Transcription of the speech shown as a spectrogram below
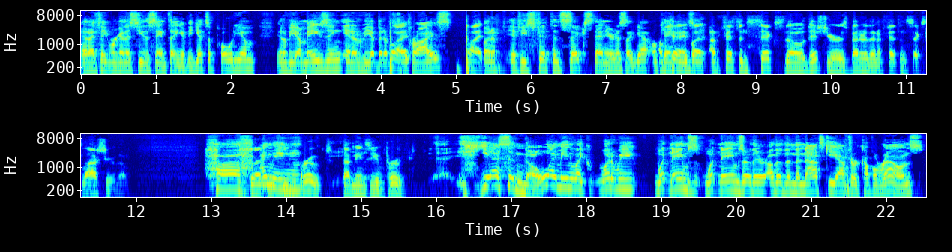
And I think we're going to see the same thing. If he gets a podium, it'll be amazing, and it'll be a bit of a But- surprise. But, But if, if he's fifth and sixth, then you're just like, yeah, okay. okay, but a fifth and sixth though this year is better than a fifth and sixth last year though. uh, So that I means he mean, improved. That means he improved. yes and no. I mean, like, what do we? What names? What names are there other than the Natzke after a couple rounds?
